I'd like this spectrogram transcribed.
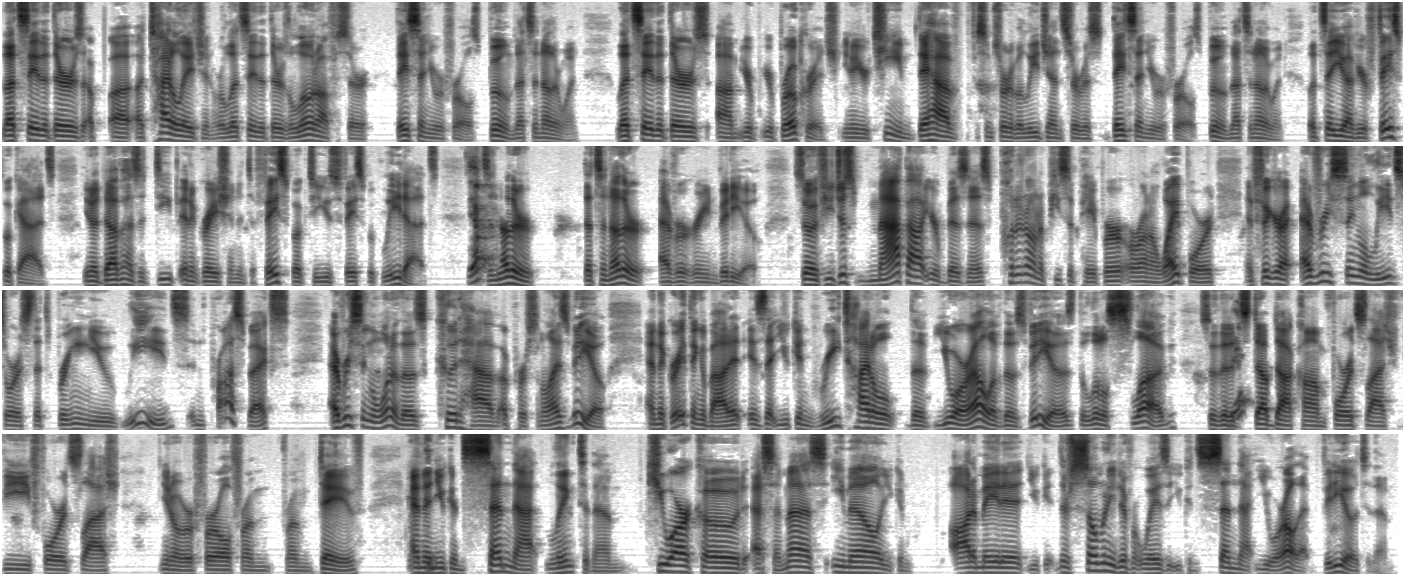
let's say that there's a, a, a title agent or let's say that there's a loan officer they send you referrals boom that's another one let's say that there's um, your your brokerage, you know, your team, they have some sort of a lead gen service. They send you referrals. Boom, that's another one. Let's say you have your Facebook ads. You know, Dubb has a deep integration into Facebook to use Facebook lead ads. Yep. That's another that's another evergreen video. So if you just map out your business, put it on a piece of paper or on a whiteboard and figure out every single lead source that's bringing you leads and prospects, every single one of those could have a personalized video. And the great thing about it is that you can retitle the URL of those videos, the little slug, so that it's yeah. dubb.com forward slash V forward slash, you know, referral from from Dave. And then you can send that link to them, QR code, SMS, email, you can automate it. You can there's so many different ways that you can send that URL, that video to them.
